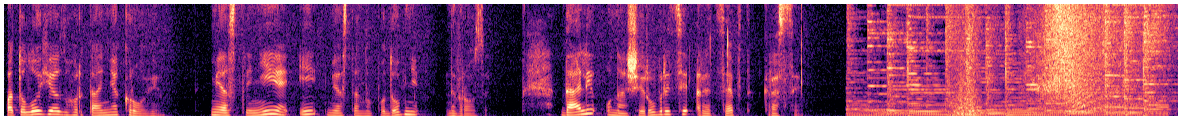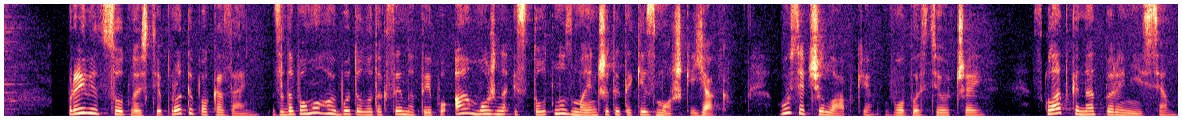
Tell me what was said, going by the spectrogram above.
патологія згортання крові, міастенія і міастеноподобні неврози. Далі у нашій рубриці Рецепт краси. При відсутності протипоказань за допомогою ботулотоксину типу А можна істотно зменшити такі зморшки, як гусячі лапки в області очей, складки над переніссям,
